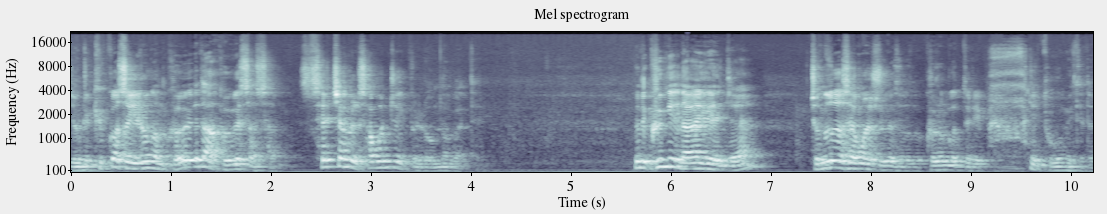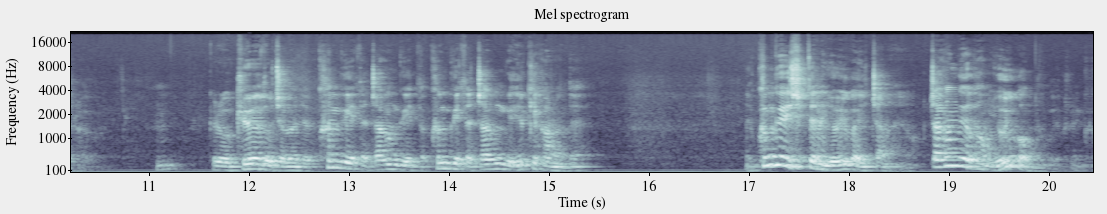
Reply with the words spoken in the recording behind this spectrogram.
이제 우리 교과서 이런 건 거의 다 거기서 사, 새 책을 사본 적이 별로 없는 것 같아요. 근데 그게 나에게 이제 전도자 생활 속에서도 그런 것들이 많이 도움이 되더라고요. 음? 그리고 교회도 제가 이제 큰 교회 있다, 작은 교회 있다, 큰 교회 있다, 작은 교회 이렇게 가는데 큰 교회 있을 때는 여유가 있잖아요. 작은 교회 가면 여유가 없는 거예요. 그러니까.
